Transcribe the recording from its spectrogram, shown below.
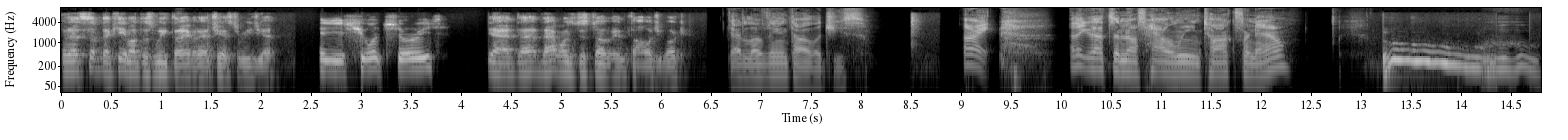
And that's stuff that came out this week that I haven't had a chance to read yet. these short stories. Yeah, that that one's just an anthology book. Gotta love the anthologies. All right. I think that's enough Halloween talk for now. Ooh. Ooh.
